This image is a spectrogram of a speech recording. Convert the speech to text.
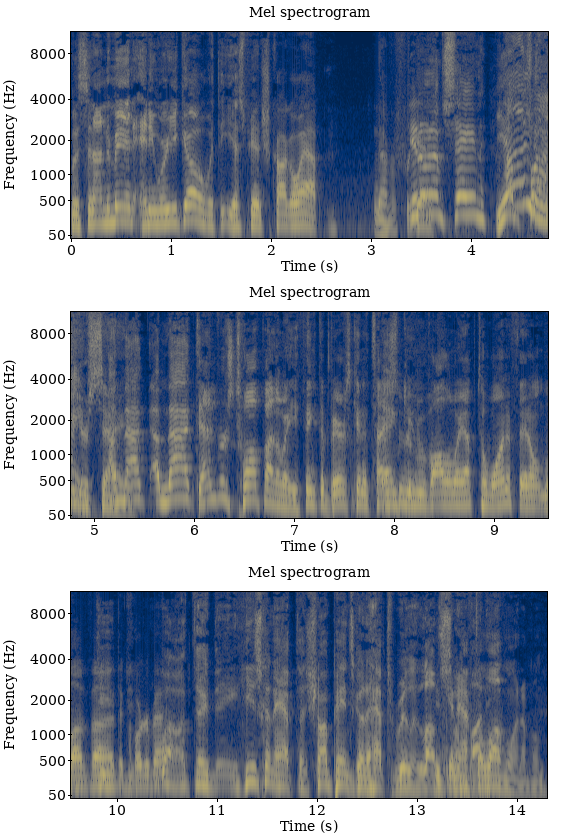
Listen on demand anywhere you go with the ESPN Chicago app. Never forget. You know what I'm saying? Yeah, I'm I know what you're saying. I'm not. I'm not. Denver's 12, by the way. You think the Bears can entice Thank them to move all the way up to one if they don't love uh, the quarterback? Well, they- they- he's going to have to. Sean Payne's going to have to really love. He's going to have to love one of them.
